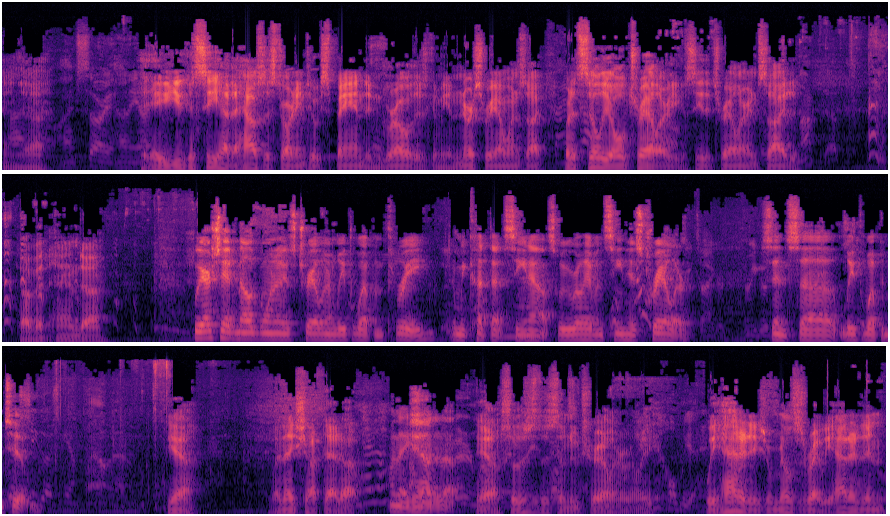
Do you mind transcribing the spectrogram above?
And uh, I'm sorry, honey. you can see how the house is starting to expand and grow. There's going to be a nursery on one side, but it's still the old trailer. You can see the trailer inside of it, and uh, We actually had Mel going in his trailer in Lethal Weapon 3, and we cut that scene out, so we really haven't seen his trailer since uh, Lethal Weapon 2, yeah, when they shot that up. when they Yeah. shot it up. Yeah, so this, this is a new trailer, really. We had it, as Mills is right, we had it in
